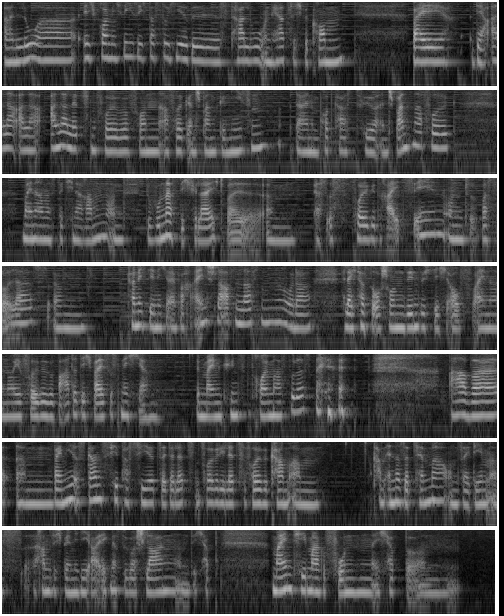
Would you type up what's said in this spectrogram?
Aloha, ich freue mich riesig, dass du hier bist. Hallo und herzlich willkommen bei der aller, aller, allerletzten Folge von Erfolg entspannt genießen, deinem Podcast für entspannten Erfolg. Mein Name ist Bettina Ramm und du wunderst dich vielleicht, weil ähm, es ist Folge 13 und was soll das? Ähm, kann ich dir nicht einfach einschlafen lassen? Oder vielleicht hast du auch schon sehnsüchtig auf eine neue Folge gewartet. Ich weiß es nicht. In meinen kühnsten Träumen hast du das. Aber ähm, bei mir ist ganz viel passiert seit der letzten Folge. Die letzte Folge kam am kam Ende September und seitdem ist, haben sich bei mir die Ereignisse überschlagen und ich habe mein Thema gefunden. Ich habe ähm,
